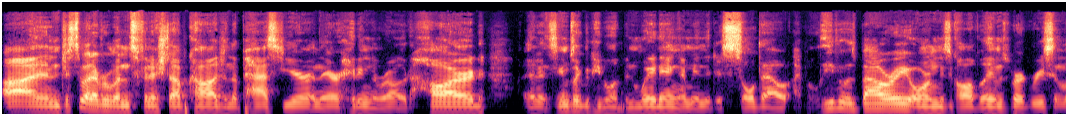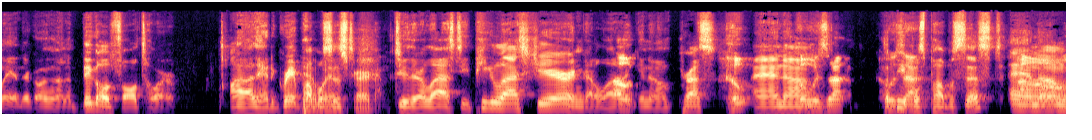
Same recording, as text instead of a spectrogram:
Uh, and just about everyone's finished up college in the past year and they're hitting the road hard. and it seems like the people have been waiting. I mean, they just sold out, I believe it was Bowery or Music Hall of Williamsburg recently, and they're going on a big old fall tour. Uh, they had a great Yeah, publicist Williamsburg. do their last EP last year and got a lot Oh. of you know press Who, and who um, was that? The Who people's that? publicist and um,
